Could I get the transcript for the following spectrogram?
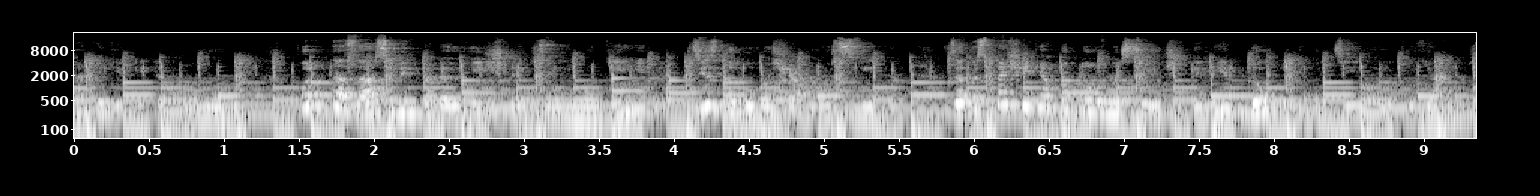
методів і технологій, форм та засобів педагогічної взаємодії зі здобувачами освіти, забезпечення готовності учителів до інноваційної діяльності.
